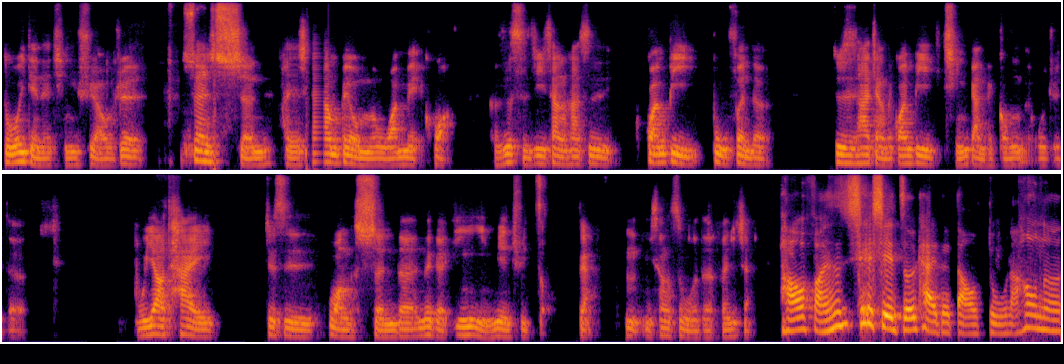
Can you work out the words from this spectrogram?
多一点的情绪啊。我觉得虽然神很像被我们完美化，可是实际上它是关闭部分的，就是他讲的关闭情感的功能。我觉得不要太就是往神的那个阴影面去走。这样，嗯，以上是我的分享。好，反正 谢谢泽凯的导读。然后呢，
